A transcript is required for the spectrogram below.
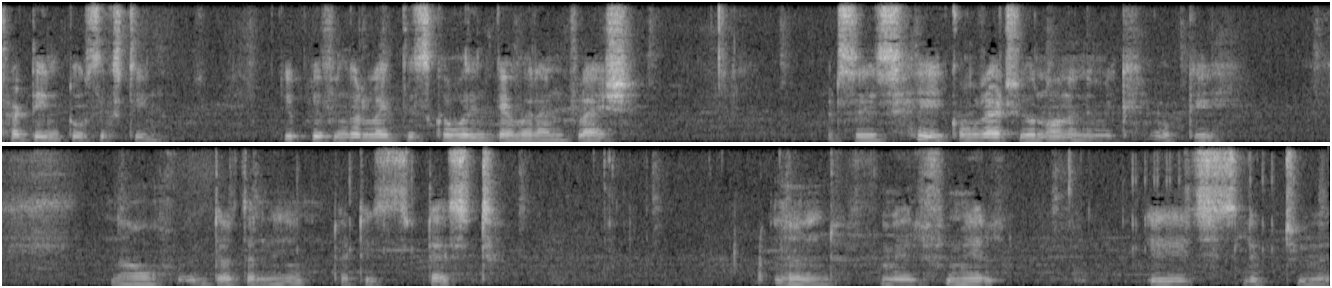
13 to 16 keep your finger like this covering camera and flash. It says hey congrats you're non-anemic. Okay. Now enter the name that is test. And male female. Age select your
